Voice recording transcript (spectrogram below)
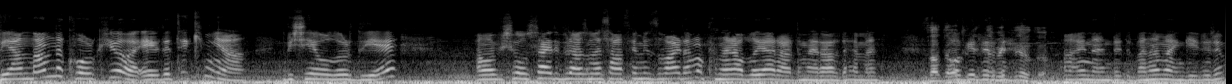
Bir yandan da korkuyor evde tekim ya bir şey olur diye. Ama bir şey olsaydı biraz mesafemiz vardı ama Pınar ablayı arardım herhalde hemen. Zaten o, O gelirdi. bekliyordu. Aynen dedi ben hemen gelirim.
